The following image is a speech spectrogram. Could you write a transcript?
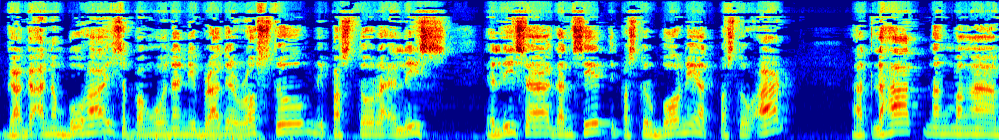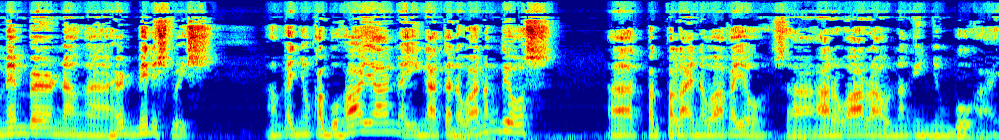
gagaan ng buhay sa pangunan ni Brother Rostum, ni Pastora Elise, Elisa Gansit, ni Pastor Bonnie at Pastor Art, at lahat ng mga member ng uh, herd ministries. Ang kanyang kabuhayan ay ingatan nawa ng Diyos at pagpalain nawa kayo sa araw-araw ng inyong buhay.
